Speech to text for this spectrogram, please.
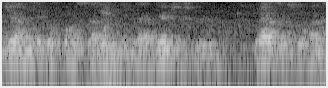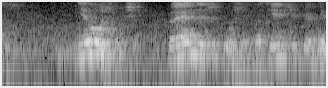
widziałem nie tylko w Polsce, ale w innych krajach, w Niemczech, w Pradze, w Słowacji. Nie łudźmy się. Prędzej czy później pacjenci, jak nie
